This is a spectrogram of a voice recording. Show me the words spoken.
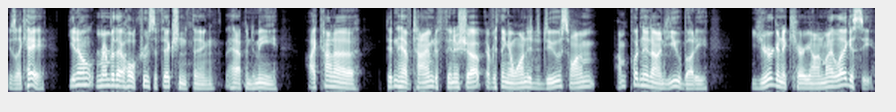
He's like, hey, you know, remember that whole crucifixion thing that happened to me? I kind of didn't have time to finish up everything I wanted to do, so I'm I'm putting it on you, buddy. You're going to carry on my legacy.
